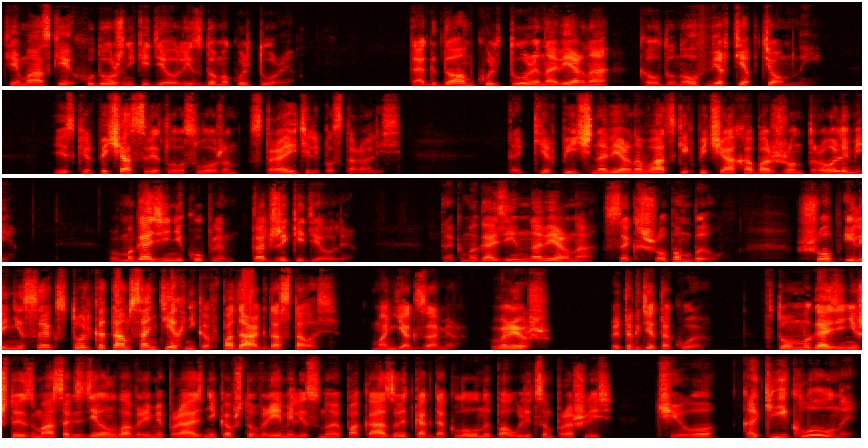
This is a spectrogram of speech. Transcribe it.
Те маски художники делали из Дома культуры. Так дом культуры, наверное, колдунов вертеп темный. Из кирпича светлого сложен, строители постарались. Так кирпич, наверное, в адских печах обожжен троллями. В магазине куплен, таджики делали. Так магазин, наверное, секс-шопом был. Шоп или не секс, только там сантехника в подарок досталось. Маньяк замер. Врешь. Это где такое? В том магазине, что из масок сделан во время праздников, что время лесное показывает, когда клоуны по улицам прошлись. Чего? Какие клоуны?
